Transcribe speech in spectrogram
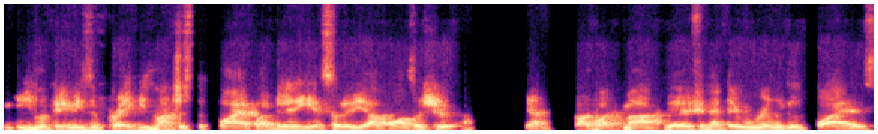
you look at him, he's a freak. He's not just a player, player but then you get sort of the other ones. I should, you know, guys like Mark Murphy, and that they're really good players,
